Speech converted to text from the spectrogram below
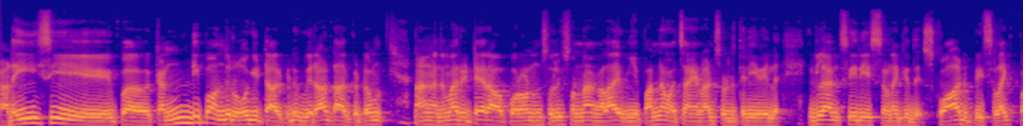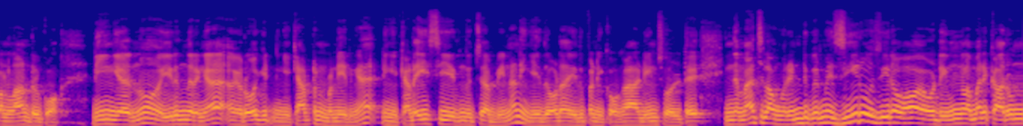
கடைசி இப்போ கண்டிப்பாக வந்து ரோஹிட்டாக இருக்கட்டும் விராட்டாக இருக்கட்டும் நாங்கள் அந்த மாதிரி ரிட்டையர் ஆக போகிறோம்னு சொல்லி சொன்னாங்களா? இவங்க பண்ண வச்சாங்களான்னு சொல்லிட்டு தெரியவே இல்லை. இங்கிலாந்து சீரீஸ் நடக்குது. ஸ்குவாட் இப்படி செலக்ட் பண்ணலான்னு இருக்கோம். நீங்கள் இன்னும் இருந்துருங்க. ரோஹித் நீங்கள் கேப்டன் பண்ணிடுங்க நீங்கள் கடைசி இருந்துச்சு அப்படின்னா நீங்கள் இதோட இது பண்ணிக்கோங்க அப்படின்னு சொல்லிட்டு இந்த மேட்ச்சில் அவங்க ரெண்டு பேருமே ஜீரோ ஜீரோவா அவுட் இவங்கள மாதிரி கருண்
